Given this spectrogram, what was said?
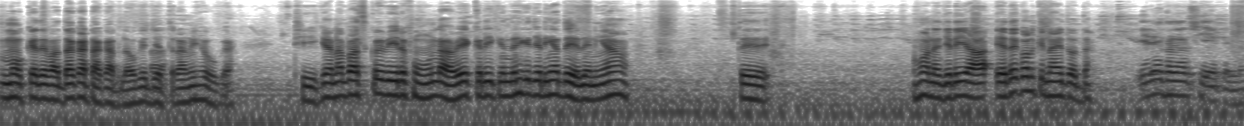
ਮੌਕੇ ਤੇ ਵਾਧਾ ਘਾਟਾ ਕਰ ਲਓਗੇ ਜਿਸ। ਤਰ੍ਹਾਂ ਵੀ ਹੋਊਗਾ। ਠੀਕ ਹੈ ਨਾ ਬਸ ਕੋਈ ਵੀਰ ਫੋਨ ਲਾਵੇ ਇੱਕ ਵਾਰੀ ਕਹਿੰਦੇ ਸੀ ਕਿ ਜਿਹੜੀਆਂ ਦੇ ਦੇਣੀਆਂ। ਤੇ ਹੁਣ ਜਿਹੜੀ ਆ ਇਹਦੇ ਕੋਲ ਕਿੰਨਾ ਹੈ ਦੁੱਧ? ਇਹਦੇ ਕੋਲ 6 ਕਿਲੋ।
